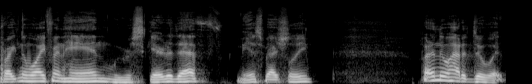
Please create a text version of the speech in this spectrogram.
pregnant wife in hand. We were scared to death, me especially, but I knew how to do it.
